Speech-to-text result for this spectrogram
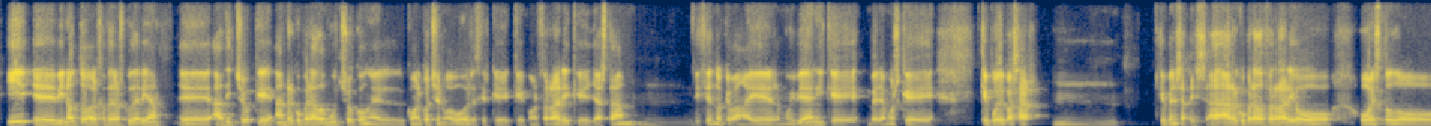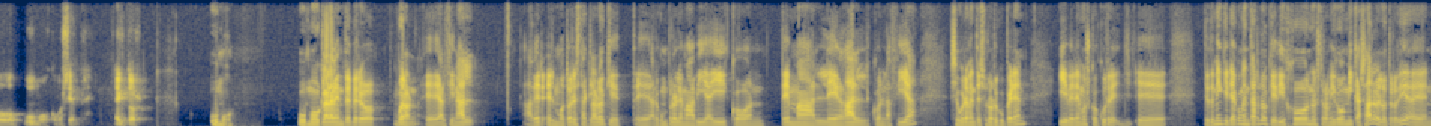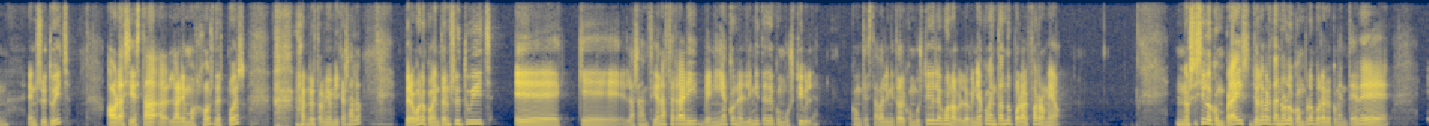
Y eh, Binotto, el jefe de la escudería, eh, ha dicho que han recuperado mucho con el, con el coche nuevo, es decir, que, que con el Ferrari, que ya están diciendo que van a ir muy bien y que veremos qué, qué puede pasar. Mm, ¿Qué pensáis? ¿Ha, recuperado Ferrari o, o es todo humo, como siempre? Héctor. Humo. Humo claramente, pero bueno, eh, al final, a ver, el motor está claro que eh, algún problema había ahí con tema legal con la FIA. Seguramente se lo recuperen y veremos qué ocurre. Eh, yo también quería comentar lo que dijo nuestro amigo Mika Salo el otro día en, en su Twitch. Ahora sí está, la haremos host después, a nuestro amigo Mika Salo. Pero bueno, comentó en su Twitch eh, que la sanción a Ferrari venía con el límite de combustible, con que estaba limitado el combustible. Bueno, lo venía comentando por Alfa Romeo. No sé si lo compráis, yo la verdad no lo compro por lo que comenté de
